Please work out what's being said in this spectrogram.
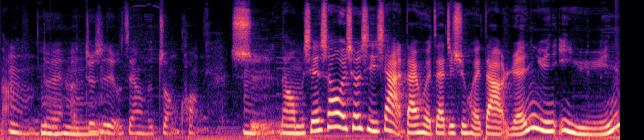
啊。嗯，对就是有这样的状况。是、那我们先稍微休息一下，待会再继续回到人云亦云。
